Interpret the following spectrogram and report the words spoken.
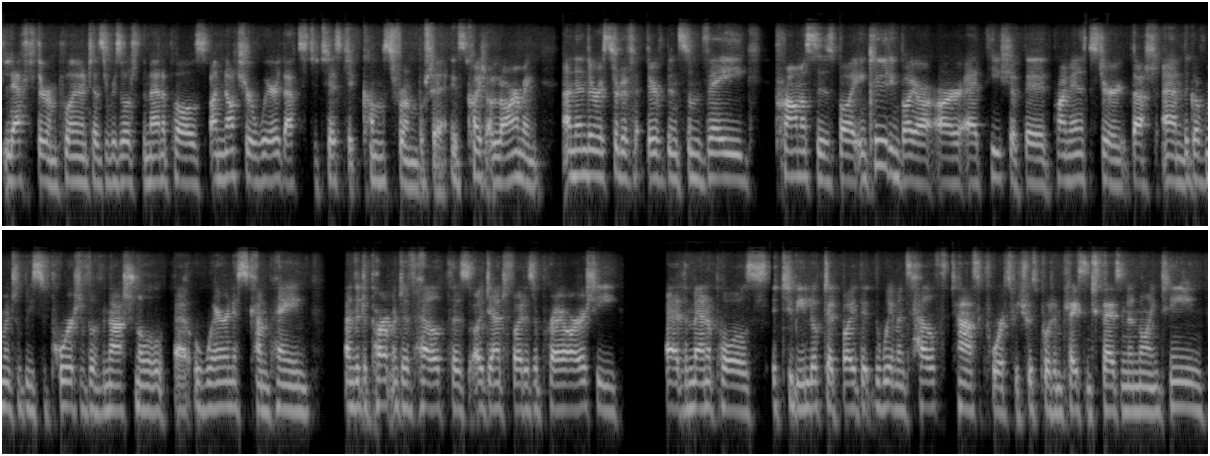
left their employment as a result of the menopause. I'm not sure where that statistic comes from, but uh, it's quite alarming. And then there is sort of there have been some vague promises by, including by our, our uh, Taoiseach, the Prime Minister, that um, the government will be supportive of a national uh, awareness campaign. And the Department of Health has identified as a priority uh, the menopause to be looked at by the, the, Women's Health Task Force, which was put in place in 2019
